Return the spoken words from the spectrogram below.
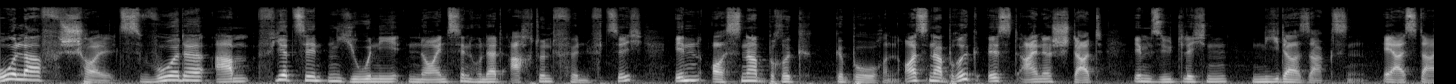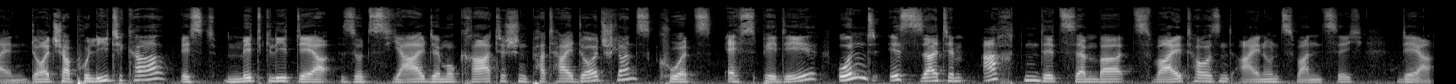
Olaf Scholz wurde am 14. Juni 1958 in Osnabrück geboren. Osnabrück ist eine Stadt im südlichen Niedersachsen. Er ist ein deutscher Politiker, ist Mitglied der Sozialdemokratischen Partei Deutschlands, kurz SPD, und ist seit dem 8. Dezember 2021 der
